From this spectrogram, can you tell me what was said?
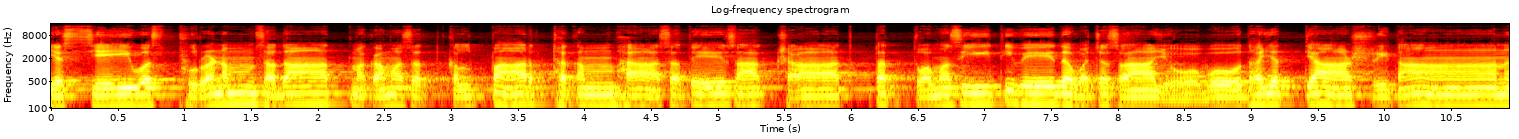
ಯಸ್ಯೈವ ಸ್ಫುರಣಂ ಸದಾತ್ಮಕಮಸತ್ಕಲ್ಪಾರ್ಥಕಂ ಭಾಸತೆ ಸಾಕ್ಷಾತ್ ತತ್ವಮಸೀತಿ ವೇದವಚಸಾ ಯೋ ಬೋಧಯತ್ಯಾಶ್ರಿತಾನ್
